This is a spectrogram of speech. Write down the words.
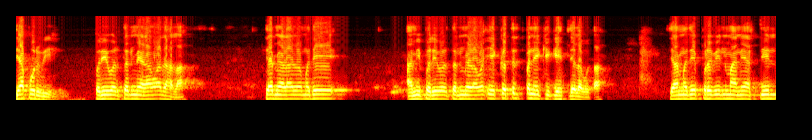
त्यापूर्वी परिवर्तन मेळावा झाला. त्या मेळाव्यामध्ये आम्ही परिवर्तन मेळावा एकत्रितपणे एक घेतलेला होता. त्यामध्ये प्रवीण माने असतील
